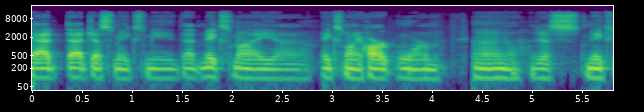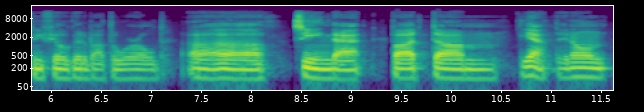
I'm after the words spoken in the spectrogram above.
that that just makes me that makes my uh, makes my heart warm. Uh, just makes me feel good about the world. Uh, seeing that, but um, yeah, they don't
